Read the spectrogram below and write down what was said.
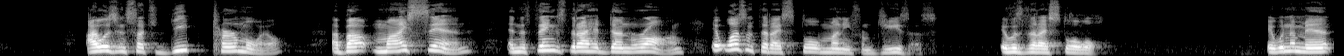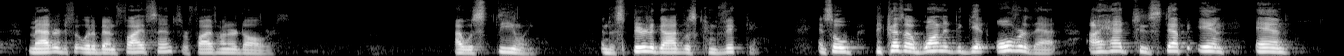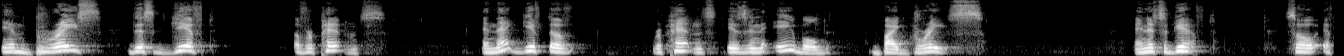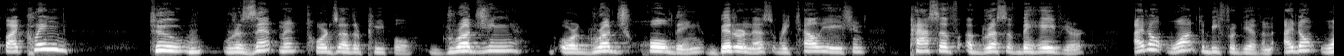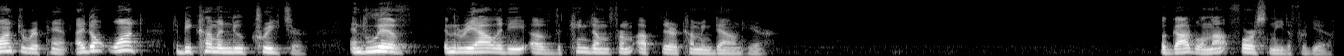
I was in such deep turmoil about my sin and the things that I had done wrong. It wasn't that I stole money from Jesus, it was that I stole it wouldn't have meant, mattered if it would have been five cents or $500. I was stealing, and the Spirit of God was convicting. And so, because I wanted to get over that, I had to step in and embrace this gift of repentance. And that gift of repentance is enabled by grace. And it's a gift. So if I cling to resentment towards other people, grudging or grudge holding, bitterness, retaliation, passive aggressive behavior. I don't want to be forgiven. I don't want to repent. I don't want to become a new creature and live in the reality of the kingdom from up there coming down here. But God will not force me to forgive.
